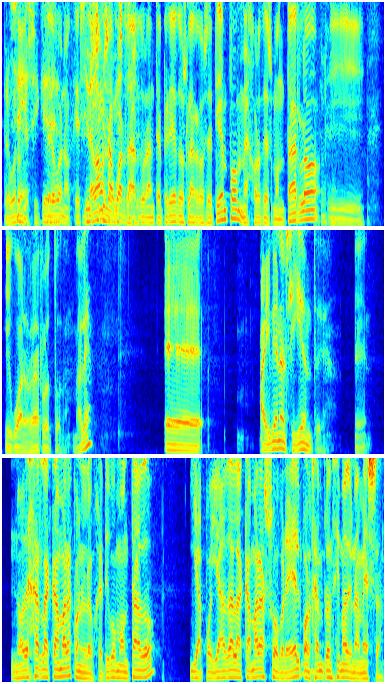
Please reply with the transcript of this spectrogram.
pero bueno, sí, que sí que... pero bueno, que si la vamos a visto, guardar durante periodos largos de tiempo, mejor desmontarlo y, y guardarlo todo, ¿vale? Eh, ahí viene el siguiente. Eh, no dejar la cámara con el objetivo montado y apoyada la cámara sobre él, por ejemplo, encima de una mesa.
